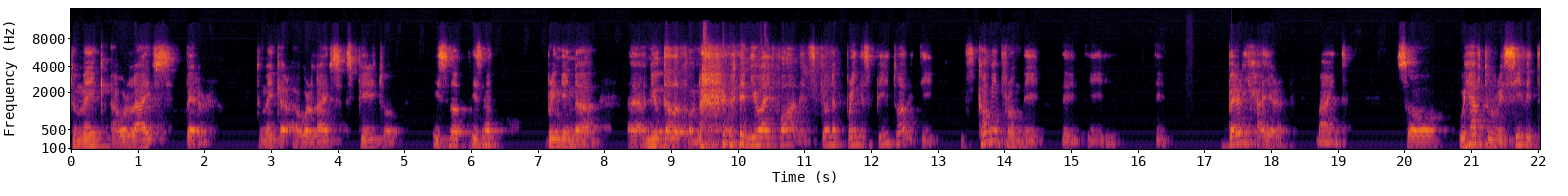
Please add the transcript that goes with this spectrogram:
to make our lives better to make our, our lives spiritual. It's not it's not bringing a, a new telephone a new iphone. It's gonna bring spirituality it's coming from the the, the, the very higher mind. So we have to receive it.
